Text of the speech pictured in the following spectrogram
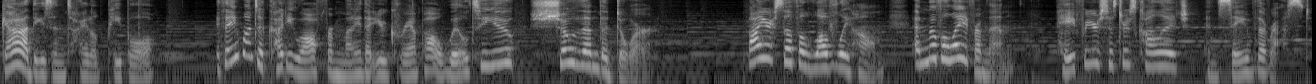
god, these entitled people. If they want to cut you off for money that your grandpa willed to you, show them the door. Buy yourself a lovely home and move away from them. Pay for your sister's college and save the rest.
